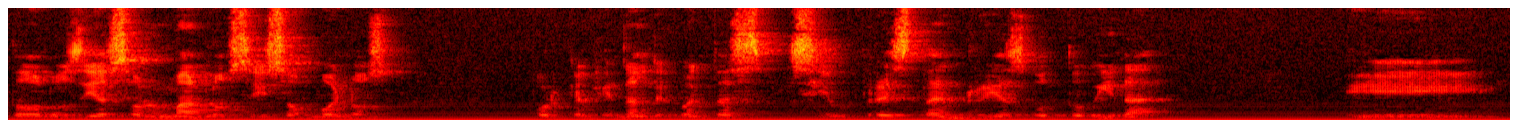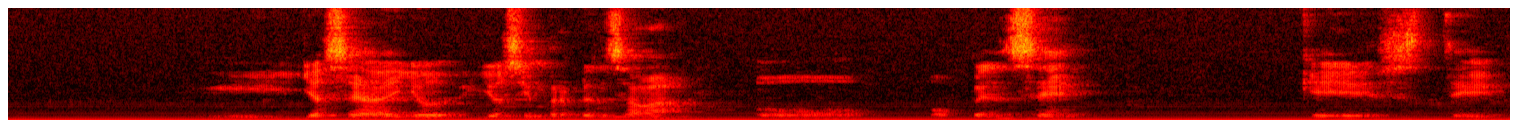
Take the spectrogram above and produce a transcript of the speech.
todos los días son malos y son buenos, porque al final de cuentas siempre está en riesgo tu vida. Y, ya sea, yo, yo siempre pensaba o, pensé que, este,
